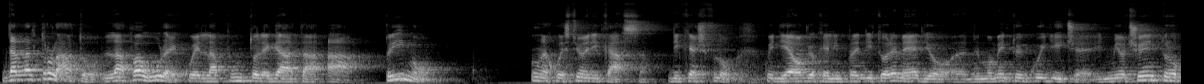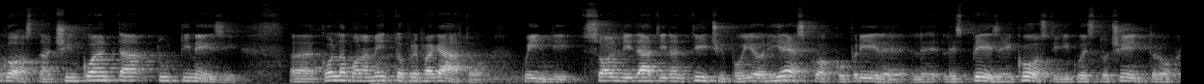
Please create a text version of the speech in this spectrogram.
Dall'altro lato la paura è quella appunto legata a, primo, una questione di cassa, di cash flow, quindi è ovvio che l'imprenditore medio eh, nel momento in cui dice il mio centro costa 50 tutti i mesi, eh, con l'abbonamento prepagato, quindi soldi dati in anticipo, io riesco a coprire le, le spese, i costi di questo centro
